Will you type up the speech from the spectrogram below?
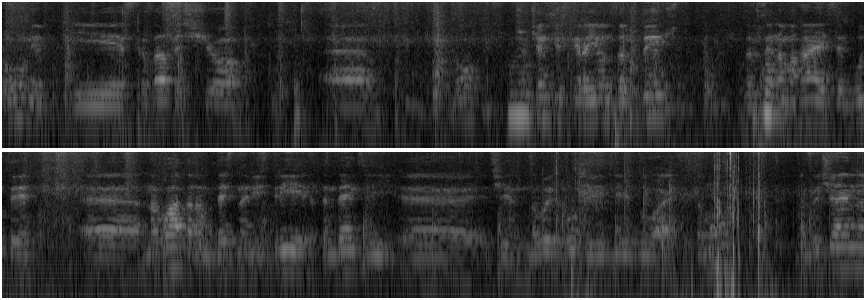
Ромів і сказати, що е, ну, Шевченківський район завжди, завжди намагається бути е, новатором десь на вістрі тенденцій е, чи нових рухів, які відбуваються. Тому надзвичайно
